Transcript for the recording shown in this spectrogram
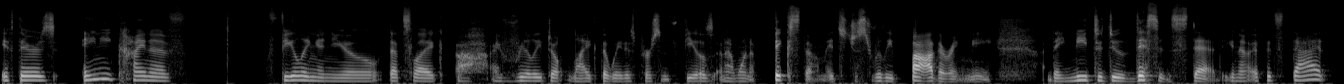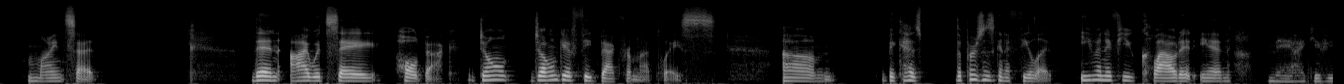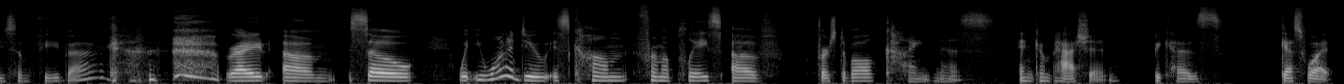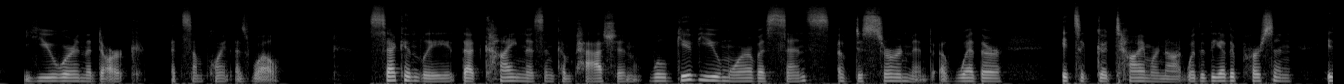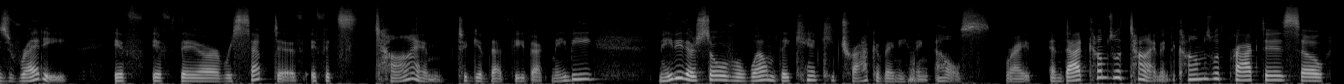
If there's any kind of feeling in you that's like, oh, I really don't like the way this person feels and I want to fix them. It's just really bothering me. They need to do this instead. You know, if it's that mindset, then I would say hold back. Don't don't give feedback from that place, um, because the person's going to feel it, even if you cloud it in. May I give you some feedback? right. Um, so what you want to do is come from a place of, first of all, kindness and compassion, because guess what? You were in the dark at some point as well. Secondly, that kindness and compassion will give you more of a sense of discernment of whether it's a good time or not, whether the other person is ready, if if they are receptive, if it's time to give that feedback. Maybe maybe they're so overwhelmed they can't keep track of anything else, right? And that comes with time. It comes with practice. So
